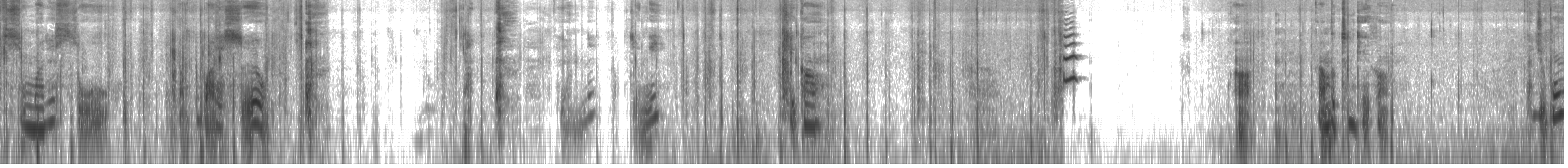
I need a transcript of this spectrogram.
계속 말했어. 라고 말했어요. 그랬는데 갑자기 걔가 아 아무튼 걔가 가지고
